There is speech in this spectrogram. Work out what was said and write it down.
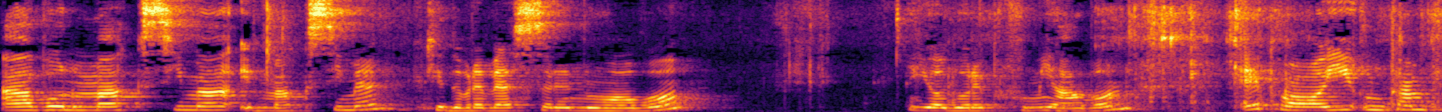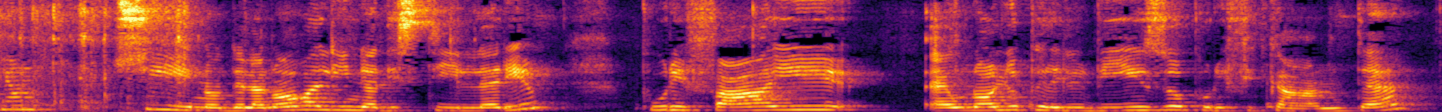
Avon Maxima e Maxime che dovrebbe essere nuovo. Io adoro i profumi Avon. E poi un campioncino della nuova linea Distillery Purify è un olio per il viso purificante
